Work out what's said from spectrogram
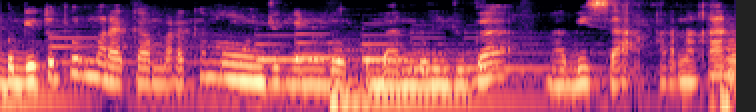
Begitupun mereka mereka mau ngunjungin gue ke Bandung juga nggak bisa. Karena kan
